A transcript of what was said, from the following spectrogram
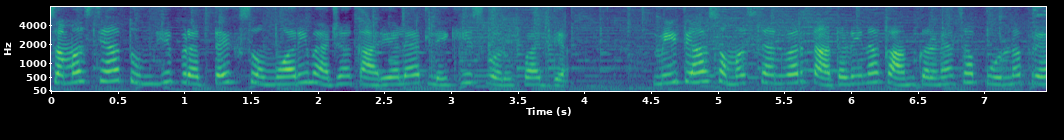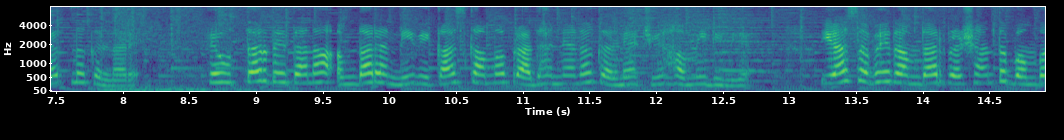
समस्या तुम्ही प्रत्येक सोमवारी माझ्या कार्यालयात लेखी स्वरूपात द्या. मी त्या समस्यांवर तातडीनं काम करण्याचा पूर्ण प्रयत्न करणार आहे. हे उत्तर देताना आमदारांनी विकास कामं प्राधान्यानं करण्याची हमी दिली आहे. या सभेत आमदार प्रशांत बंब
